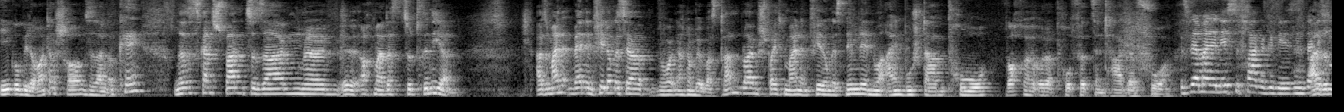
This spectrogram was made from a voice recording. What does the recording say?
Ego wieder runterschrauben, zu sagen, okay. Und das ist ganz spannend zu sagen, äh, auch mal das zu trainieren. Also meine, meine Empfehlung ist ja, wir wollten ja noch mal über das Dranbleiben sprechen, meine Empfehlung ist, nimm dir nur einen Buchstaben pro Woche oder pro 14 Tage vor. Das wäre meine nächste Frage gewesen. Wenn Also ich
